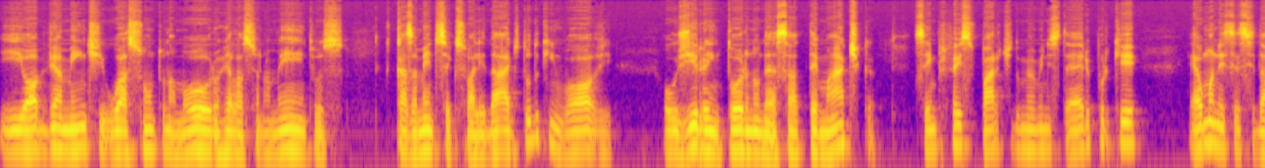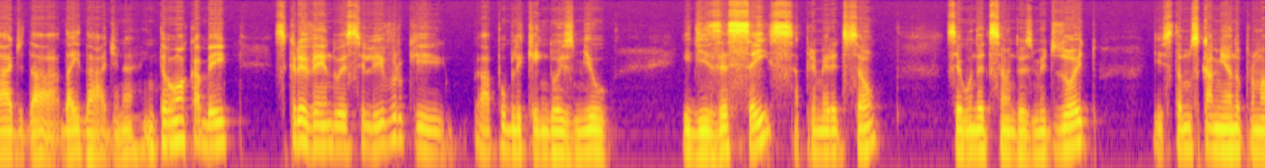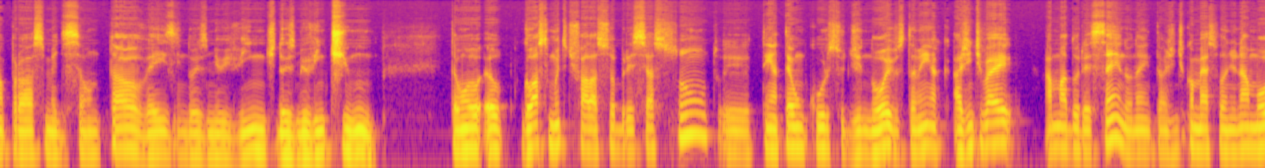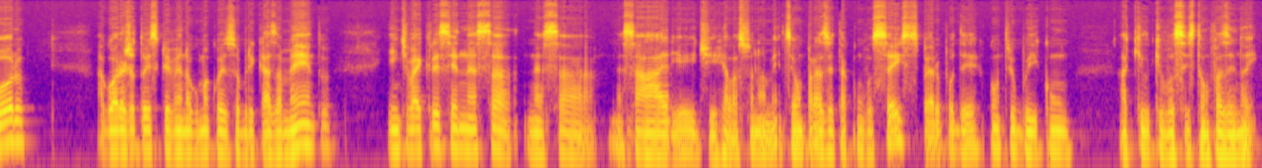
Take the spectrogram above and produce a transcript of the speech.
e, obviamente, o assunto namoro, relacionamentos, casamento, sexualidade, tudo que envolve ou gira em torno dessa temática, sempre fez parte do meu ministério, porque é uma necessidade da, da idade, né? Então eu acabei escrevendo esse livro, que publiquei em 2016, a primeira edição, segunda edição em 2018, e estamos caminhando para uma próxima edição, talvez em 2020, 2021. Então eu, eu, gosto muito de falar sobre esse assunto, e tem até um curso de noivos também. A, a gente vai amadurecendo, né? Então a gente começa falando de namoro, agora já estou escrevendo alguma coisa sobre casamento, e a gente vai crescendo nessa, nessa, nessa área de relacionamentos. É um prazer estar com vocês, espero poder contribuir com aquilo que vocês estão fazendo aí.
